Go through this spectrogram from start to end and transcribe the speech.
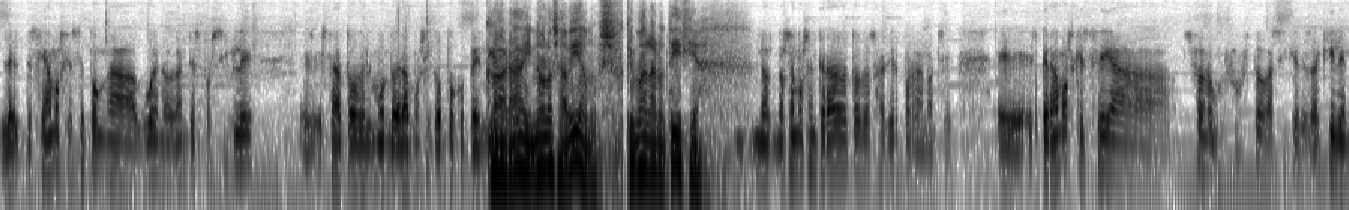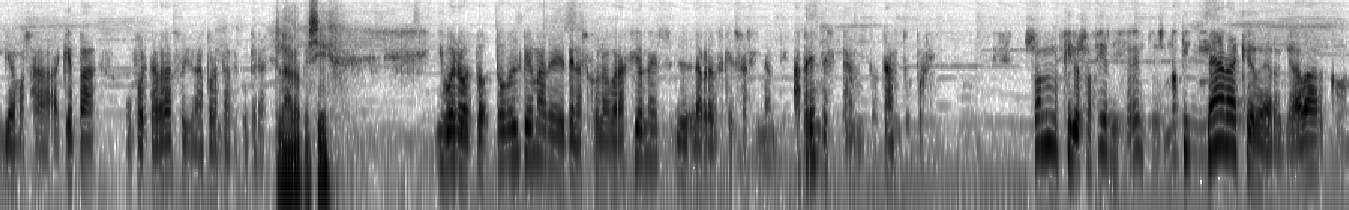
le deseamos que se ponga bueno lo antes posible. Eh, está todo el mundo de la música un poco pendiente. Caray, no lo sabíamos. Qué mala noticia. Nos, nos hemos enterado todos ayer por la noche. Eh, esperamos que sea solo un susto, así que desde aquí le enviamos a, a Kepa un fuerte abrazo y una pronta recuperación. Claro que sí. Y bueno, to, todo el tema de, de, las colaboraciones, la verdad es que es fascinante. Aprendes tanto, tanto, porque son filosofías diferentes. No tiene nada que ver grabar con,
